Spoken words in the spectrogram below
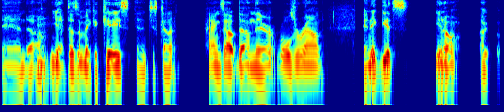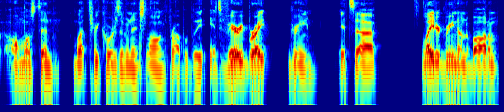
and um, yeah, it doesn't make a case, and it just kind of hangs out down there, rolls around, and it gets you know a, almost an what three quarters of an inch long, probably. It's very bright green. It's uh lighter green on the bottom,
